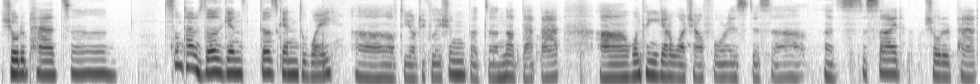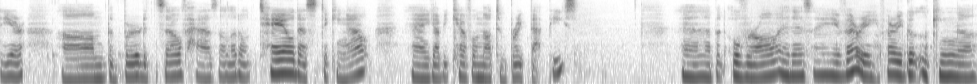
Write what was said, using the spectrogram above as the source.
shoulder pads sometimes does get, does get in the way uh, of the articulation, but uh, not that bad. Uh, one thing you gotta watch out for is this, uh, it's the side shoulder pad here. Um, the bird itself has a little tail that's sticking out, and you gotta be careful not to break that piece. Uh, but overall, it is a very, very good looking uh,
